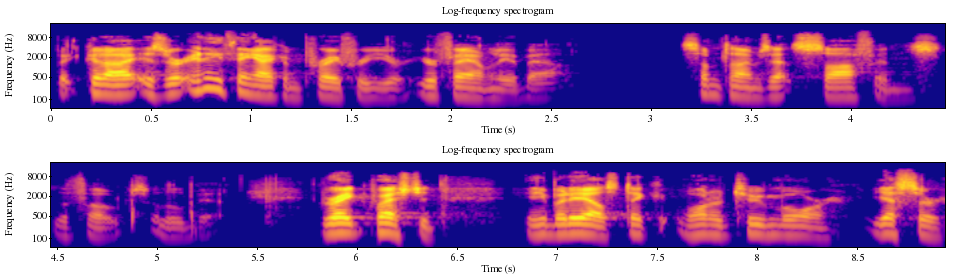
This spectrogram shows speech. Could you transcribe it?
But could I, is there anything I can pray for your, your family about? Sometimes that softens the folks a little bit. Great question. Anybody else? Take one or two more. Yes, sir.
